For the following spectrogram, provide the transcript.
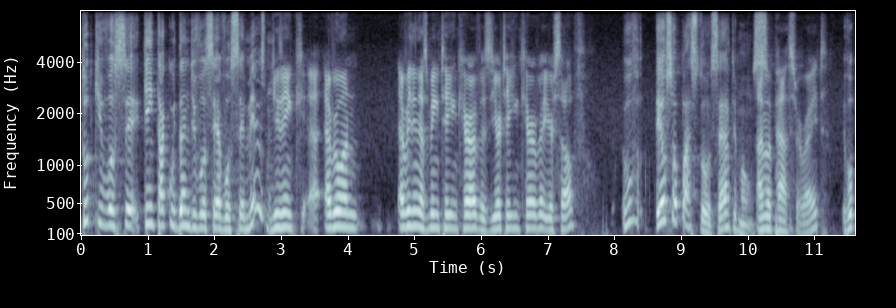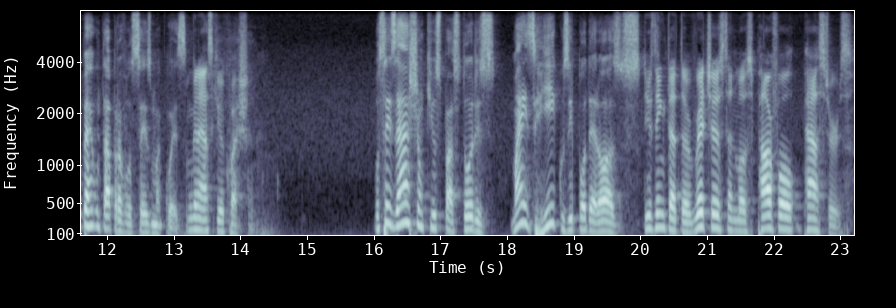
tudo que você, quem está cuidando de você é você mesmo? Do you think uh, everyone, everything that's being taken care of is you're taking care of it yourself? Eu, sou pastor, certo, irmãos? I'm a pastor, right? Eu vou perguntar para vocês uma coisa. I'm going to ask you a question. Vocês acham que os pastores mais ricos e poderosos Do you think that the richest and most powerful pastors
